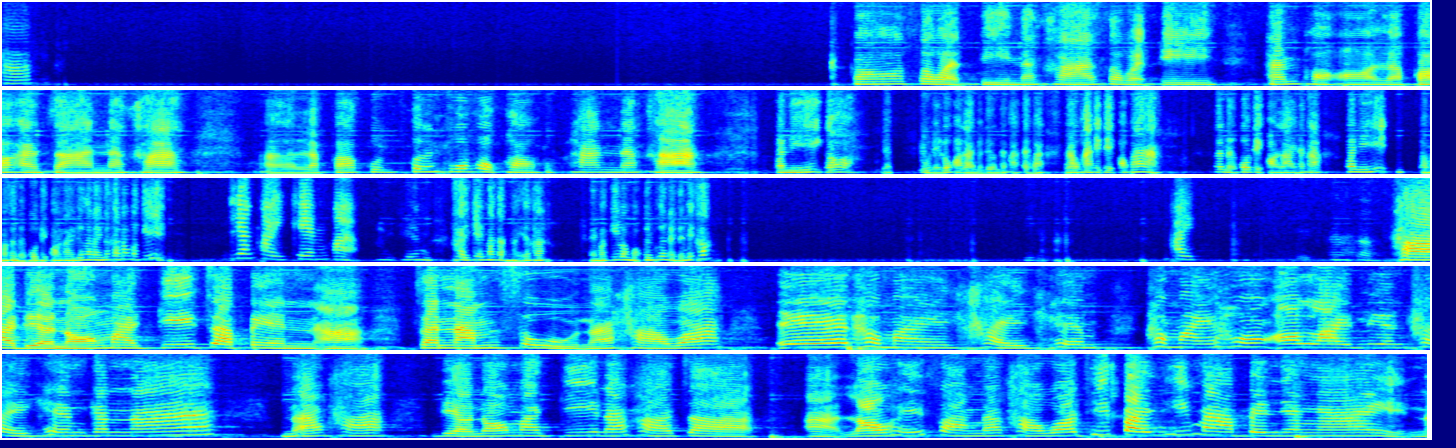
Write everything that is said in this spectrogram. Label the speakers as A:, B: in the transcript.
A: นะคะ
B: ก็สวัสดีนะคะ สวัสดีท่านผอแล้วก็อาจารย์นะคะเอ่อแล้วก็คุณเพื่อนผู้ปกครองทุกท่านนะคะ วันนี้ก็อยู่ในโลกออนไลน์เหมือนเดิมนะคะแต่ว่าเราให้เด็กมากๆก็เดี๋ยวโปรเจกต์ออนไลน์นะคะวันนี้เรามาเสนอโปรเจกต์ออนไลน์เรื่องอะไรนะคะเมื่อกี้
A: เรื่องไข่เค็มค่ะ
B: ใครเชื่อมาจากไหนคะไหนเมื่อกี้เราบอกเพื่อนๆหน่อยได้ไหมคะ
C: ค่ะเดี๋ยวน้องมากกี้จะเป็นอ่าจะนำสู่นะคะว่า เอ๊ะทำไมไข่เค็มทำไมห้องออนไลน์เรียนไข่เค็มกันนะ นะคะ เดี๋ยวน้องมากกี้นะคะจะอ่าเล่าให้ฟังนะคะว่าที่ไปที่มาเป็นยังไง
